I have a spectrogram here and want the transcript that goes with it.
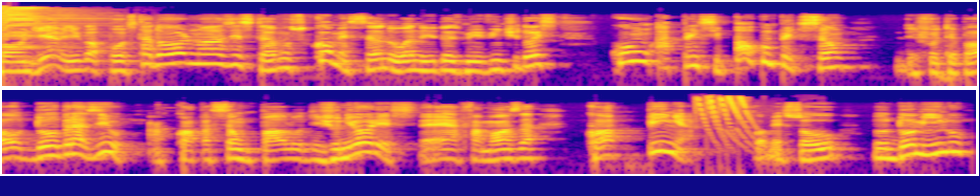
Bom dia, amigo apostador. Nós estamos começando o ano de 2022 com a principal competição de futebol do Brasil, a Copa São Paulo de Juniores, é a famosa Copinha. Começou no domingo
